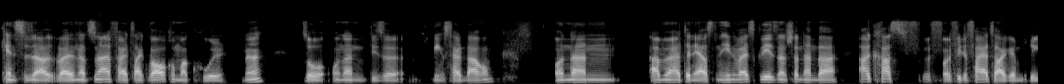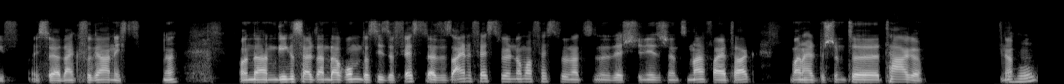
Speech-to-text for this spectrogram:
Kennst du da, weil Nationalfeiertag war auch immer cool, ne? So, und dann diese, ging es halt darum. Und dann haben wir halt den ersten Hinweis gelesen, dann stand dann da, ah krass, voll viele Feiertage im Brief. Ich so, ja, danke für gar nichts. Ne? Und dann ging es halt dann darum, dass diese Fest, also das eine Festival, nochmal Festival, der chinesische Nationalfeiertag, waren halt bestimmte Tage. Ne? Mhm.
